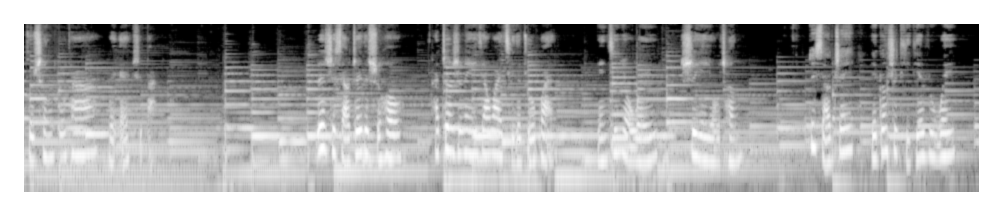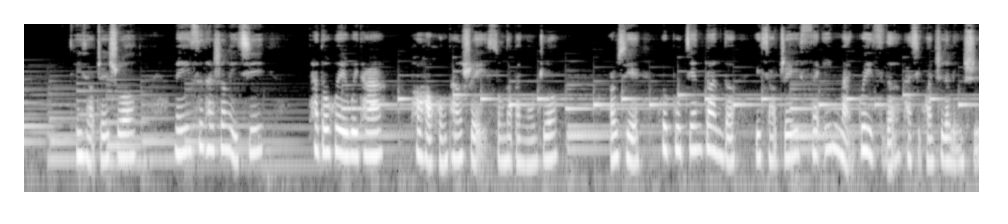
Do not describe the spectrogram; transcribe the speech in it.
就称呼他为 H 吧。认识小 J 的时候，他正是那一家外企的主管，年轻有为，事业有成，对小 J 也更是体贴入微。听小 J 说，每一次他生理期，他都会为他泡好红糖水送到办公桌，而且会不间断地给小 J 塞一满柜子的他喜欢吃的零食。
